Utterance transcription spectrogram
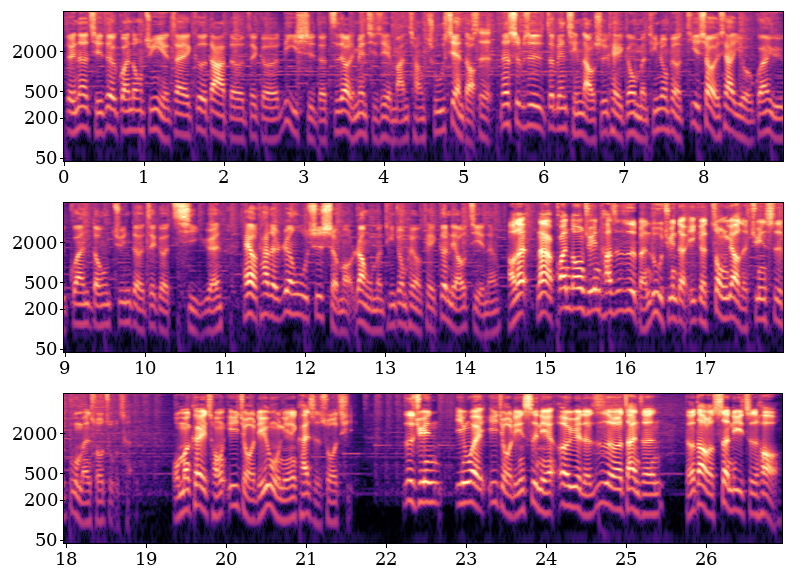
对，那其实这个关东军也在各大的这个历史的资料里面，其实也蛮常出现的。是。那是不是这边请老师可以跟我们听众朋友介绍一下有关于关东军的这个起源，还有它的任务是什么，让我们听众朋友可以更了解呢？好的，那关东军它是日本陆军的一个重要的军事部门所组成。我们可以从一九零五年开始说起，日军因为一九零四年二月的日俄战争得到了胜利之后，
